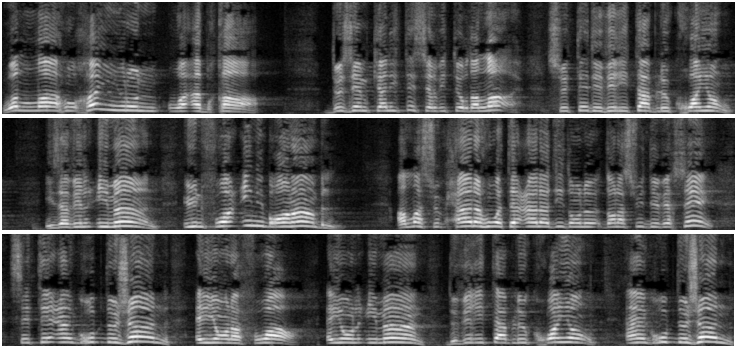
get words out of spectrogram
والله خير وابقى Deuxième qualité, serviteur d'Allah, c'était des véritables croyants. Ils avaient l'iman, une foi inébranlable. Allah subhanahu wa ta'ala dit dans, le, dans la suite des versets, c'était un groupe de jeunes ayant la foi, ayant l'iman, de véritables croyants. Un groupe de jeunes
